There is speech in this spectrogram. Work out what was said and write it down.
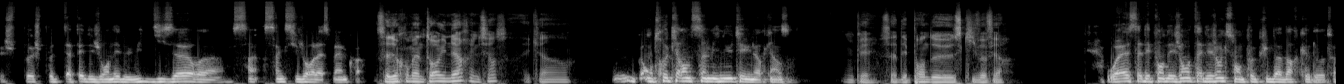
je peux, je peux te taper des journées de 8-10 heures, 5-6 euh, jours à la semaine. Quoi. Ça dure combien de temps? Une heure, une séance? Avec un... Entre 45 minutes et 1h15. Ok, ça dépend de ce qu'il veut faire. Ouais, ça dépend des gens. T'as des gens qui sont un peu plus bavards que d'autres.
